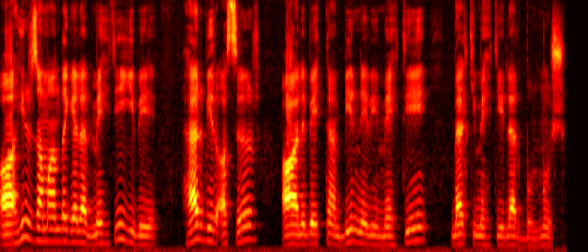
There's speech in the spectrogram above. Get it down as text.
Ahir zamanda gelen Mehdi gibi her bir asır Ali Beyt'ten bir nevi Mehdi belki Mehdiler bulmuş.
